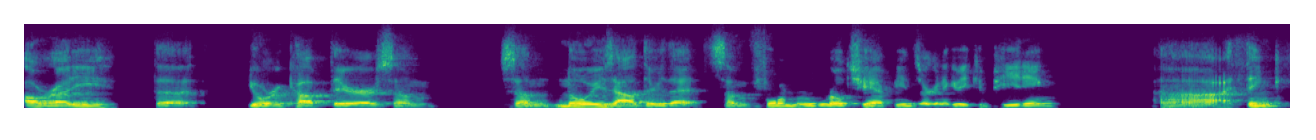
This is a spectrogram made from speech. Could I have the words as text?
already the Yorton Cup, there are some some noise out there that some former world champions are going to be competing. Uh, I think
